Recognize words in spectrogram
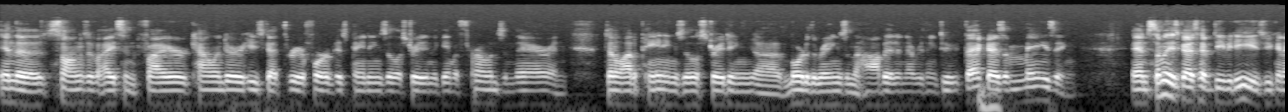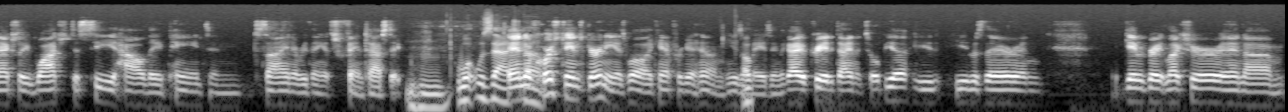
in the Songs of Ice and Fire calendar, he's got three or four of his paintings illustrating the Game of Thrones in there, and done a lot of paintings illustrating uh, Lord of the Rings and The Hobbit and everything too. That guy's amazing. And some of these guys have DVDs you can actually watch to see how they paint and design everything. It's fantastic. Mm-hmm. What was that? And of uh, course, James Gurney as well. I can't forget him. He's oh. amazing. The guy who created Dinotopia, he he was there and gave a great lecture. And um,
